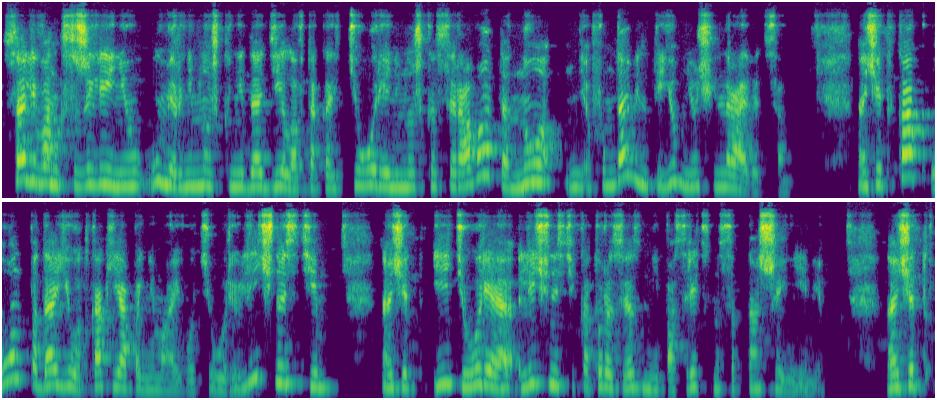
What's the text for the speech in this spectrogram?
Салливан, к сожалению, умер немножко не доделав, такая теория немножко сыровата, но фундамент ее мне очень нравится. Значит, как он подает, как я понимаю его теорию личности, значит, и теория личности, которая связана непосредственно с отношениями. Значит,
